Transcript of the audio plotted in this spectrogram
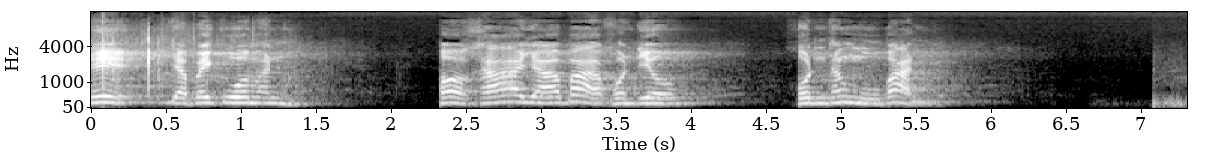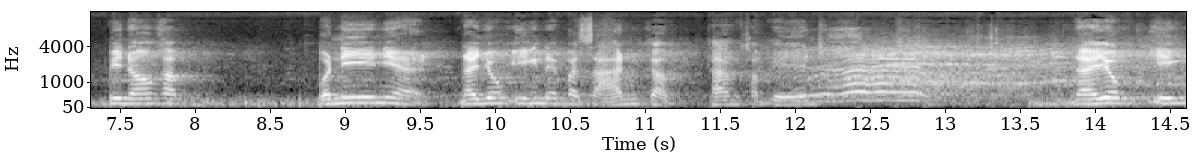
นี่อย่าไปกลัวมัน พ่อค้ายาบ้าคนเดียว คนทั้งหมู่บ้าน พี่น้องครับ วันนี้เนี่ยนายกอิงได้ประสานกับทางขเขมรนายกอิง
